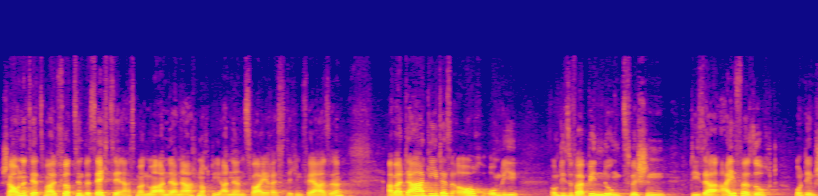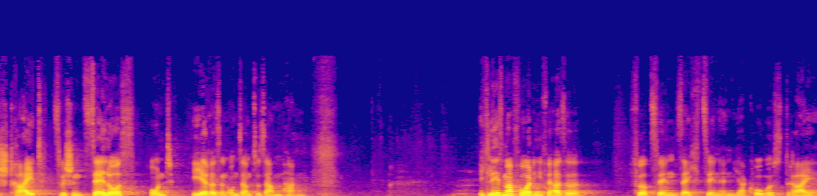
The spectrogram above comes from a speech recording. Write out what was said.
schauen uns jetzt mal 14 bis 16 erstmal nur an, danach noch die anderen zwei restlichen Verse. Aber da geht es auch um, die, um diese Verbindung zwischen dieser Eifersucht und dem Streit zwischen Zelos und Eres in unserem Zusammenhang. Ich lese mal vor die Verse 14, 16 in Jakobus 3.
